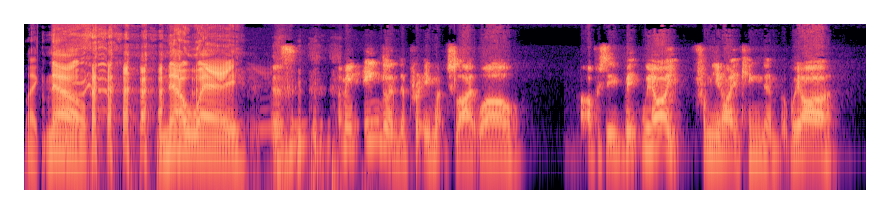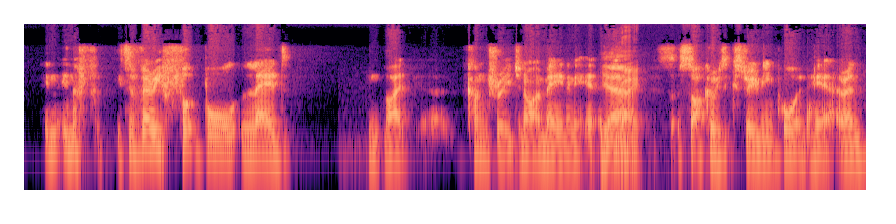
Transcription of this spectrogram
Like, no, no way. I mean, England are pretty much like well, obviously we, we are from the United Kingdom, but we are in in the, it's a very football led like uh, country. Do you know what I mean? I mean, Yeah. Right. soccer is extremely important here. And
